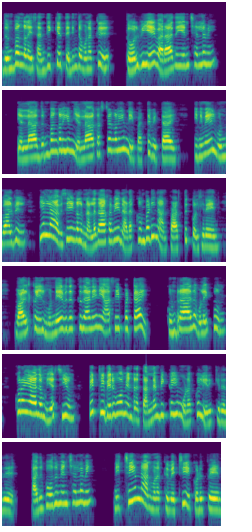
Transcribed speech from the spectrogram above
துன்பங்களை சந்திக்க தெரிந்த உனக்கு தோல்வியே வராது என் செல்லமே. எல்லா துன்பங்களையும் எல்லா கஷ்டங்களையும் நீ பட்டு விட்டாய் இனிமேல் உன் வாழ்வில் எல்லா விஷயங்களும் நல்லதாகவே நடக்கும்படி நான் பார்த்து கொள்கிறேன். வாழ்க்கையில் முன்னேறுவதற்கு தானே நீ ஆசைப்பட்டாய்? குன்றாத உழைப்பும் குறையாத முயற்சியும் வெற்றி பெறுவோம் என்ற தன்னம்பிக்கையும் உனக்குள் இருக்கிறது. அது போதும் என் செல்லமே. நிச்சயம் நான் உனக்கு வெற்றியை கொடுப்பேன்.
